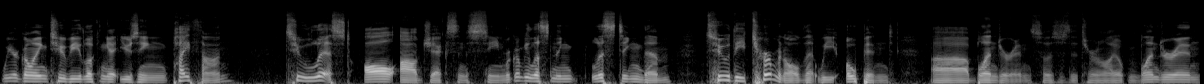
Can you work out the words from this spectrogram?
we are going to be looking at using Python to list all objects in a scene. We're going to be listening, listing them to the terminal that we opened uh, Blender in. So this is the terminal I opened Blender in,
